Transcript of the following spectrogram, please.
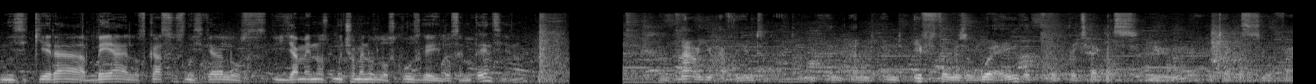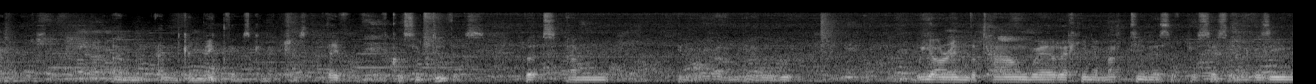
ni siquiera vea los casos, ni siquiera los, y ya menos, mucho menos los juzgue y los sentencie, ¿no? now you have the internet, and, and, and if there is a way that, that protects you and protects your families um, and can make those connections, of course you do this. But um, you know, um, you know, we are in the town where Regina Martinez of Proceso magazine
